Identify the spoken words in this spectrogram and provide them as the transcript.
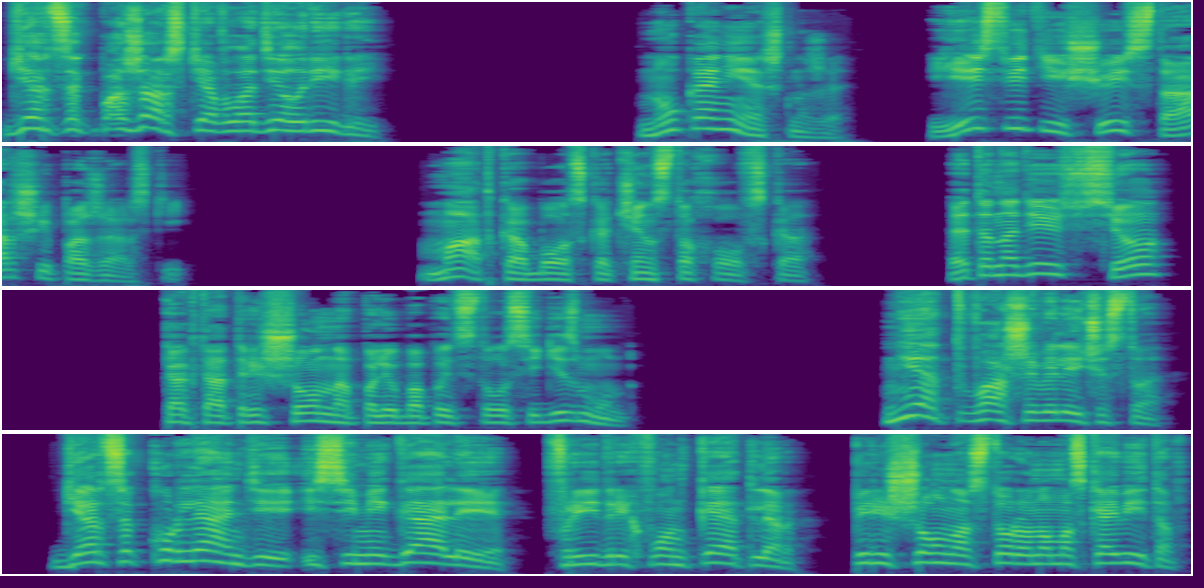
«Герцог Пожарский овладел Ригой!» Ну, конечно же, есть ведь еще и старший Пожарский. Матка Боска Ченстоховска. Это, надеюсь, все? Как-то отрешенно полюбопытствовал Сигизмунд. «Нет, Ваше Величество! Герцог Курляндии и Семигалии Фридрих фон Кетлер перешел на сторону московитов.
